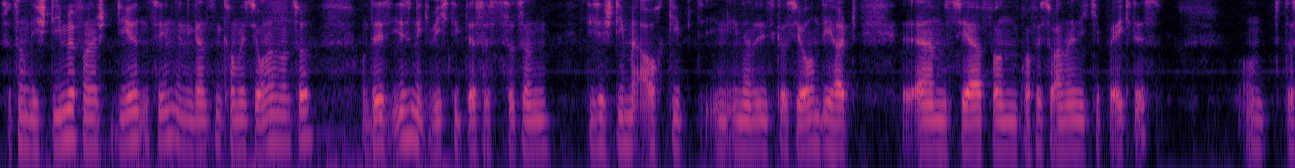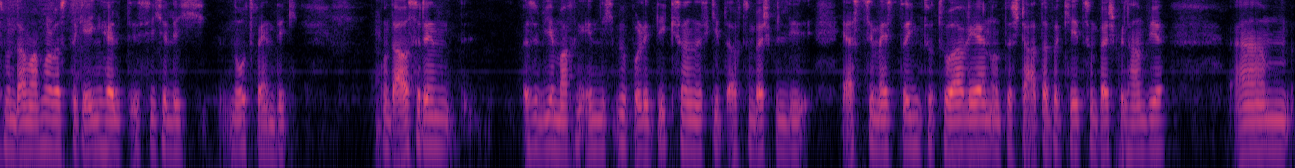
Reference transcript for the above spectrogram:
sozusagen die Stimme von den Studierenden sind in den ganzen Kommissionen und so. Und das ist irrsinnig wichtig, dass es sozusagen diese Stimme auch gibt in, in einer Diskussion, die halt ähm, sehr von Professoren eigentlich geprägt ist. Und dass man da manchmal was dagegen hält, ist sicherlich notwendig. Und außerdem, also wir machen eben nicht nur Politik, sondern es gibt auch zum Beispiel die erstsemestrigen Tutorien und das Starterpaket zum Beispiel haben wir, ähm,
